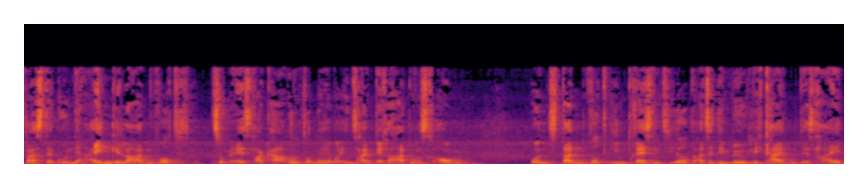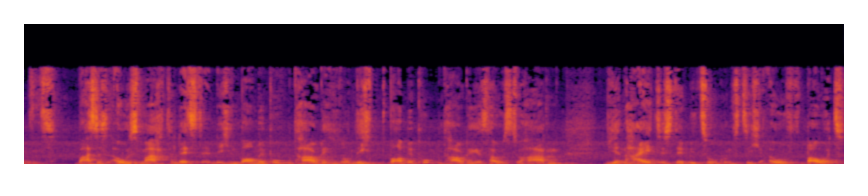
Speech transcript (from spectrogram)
dass der Kunde eingeladen wird zum SHK-Unternehmer in seinen Beratungsraum und dann wird ihm präsentiert, also die Möglichkeiten des Heizens, was es ausmacht, letztendlich ein wärmepumpentaugliches oder nicht wärmepumpentaugliches Haus zu haben, wie ein Heizsystem in Zukunft sich aufbaut.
